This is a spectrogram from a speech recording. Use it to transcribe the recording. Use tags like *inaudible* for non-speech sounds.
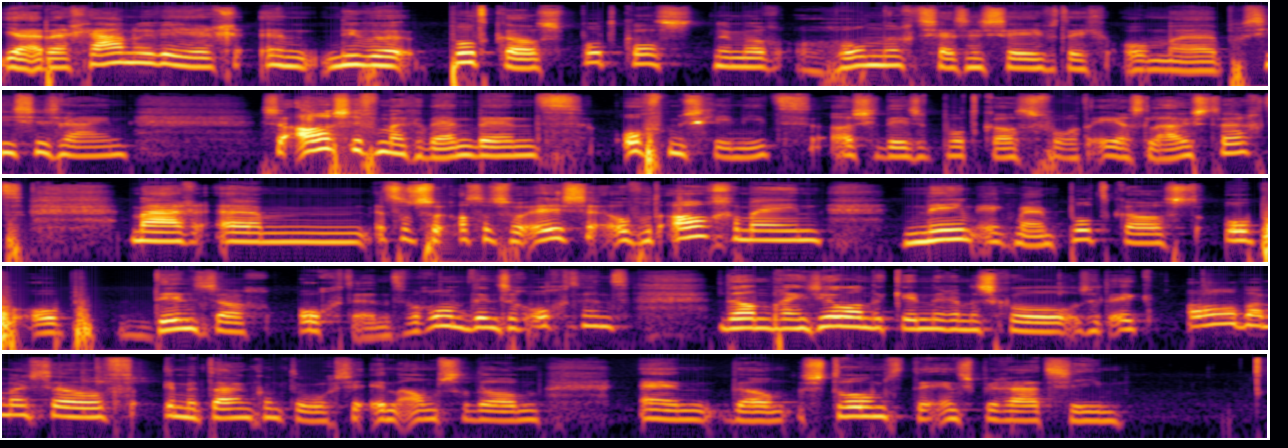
Ja, daar gaan we weer. Een nieuwe podcast. Podcast nummer 176 om uh, precies te zijn. Zoals je van me gewend bent, of misschien niet, als je deze podcast voor het eerst luistert. Maar um, als het zo is, over het algemeen neem ik mijn podcast op op dinsdagochtend. Waarom dinsdagochtend? Dan brengt Johan de kinderen in de school, zit ik al bij mezelf in mijn tuinkantoortje in Amsterdam. En dan stroomt de inspiratie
